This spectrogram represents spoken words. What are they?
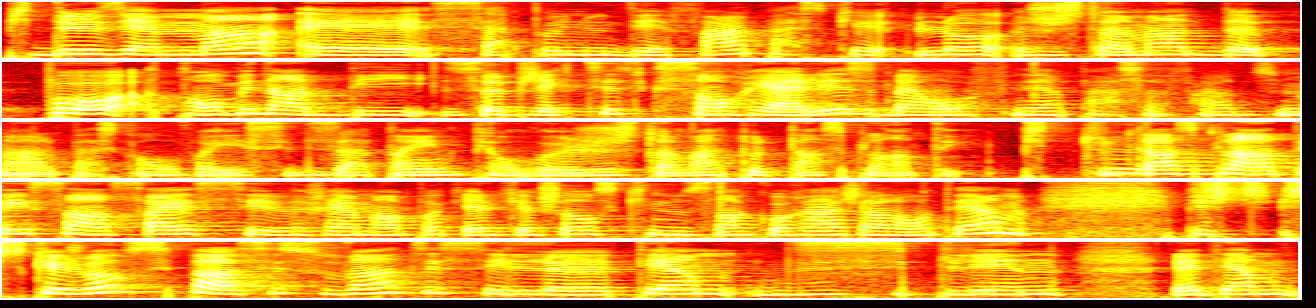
Puis deuxièmement, euh, ça peut nous défaire parce que là, justement, de pas tomber dans des objectifs qui sont réalistes, ben on va finir par se faire du mal parce qu'on va essayer de les atteindre puis on va justement tout le temps se planter. Puis tout le temps se planter sans cesse, c'est vraiment pas quelque chose qui nous encourage à long terme. Puis ce que je vois aussi passer souvent, c'est le terme discipline, le terme,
